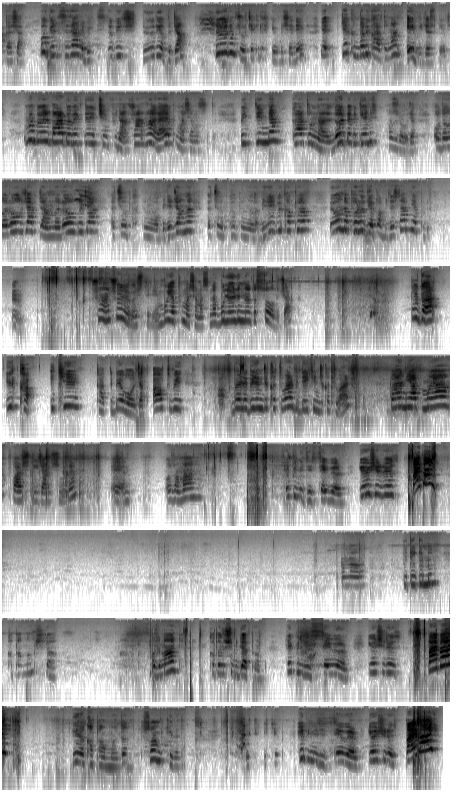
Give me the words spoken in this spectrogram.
arkadaşlar. Bugün sizlerle birlikte bir duyuru yapacağım. Duyurum şu çekiliş gibi bir şey değil. Ya- Yakında bir kartondan ev videosu gelecek. Ama böyle bar bebekler için filan şu an hala yapım aşamasında. Bittiğinde kartonlarla lol bebeklerimiz hazır olacak. Odaları olacak, camları olacak. Açılıp kapanılabilir camlar, açılıp kapanılabilir bir kapı. Ve onunla parodi yapabilirsem yapılır. Şu an şöyle göstereyim. Bu yapım aşamasında bu lölün odası olacak. Burada ilk ka- iki katlı bir ev olacak. Altı bir böyle birinci katı var bir de ikinci katı var. Ben yapmaya başlayacağım şimdi. Ee, o zaman hepinizi seviyorum. Görüşürüz. Bay bay. Ana video durmam kapanmamış ya. O zaman kapanışı bir de yapıyorum. Hepinizi seviyorum. Görüşürüz. Bay bay. Yine kapanmadı. Son bir kere daha. 3, 2, Hepinizi seviyorum. Görüşürüz. Bay bay.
